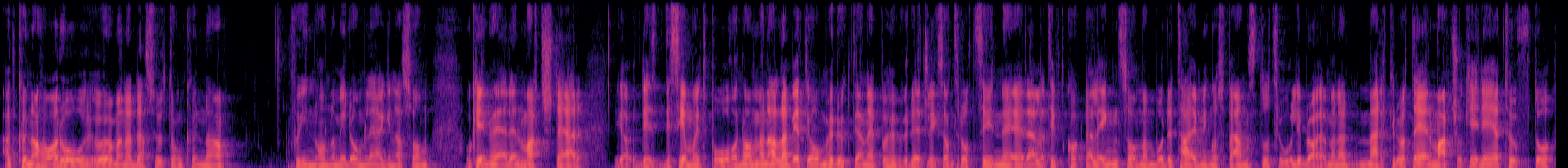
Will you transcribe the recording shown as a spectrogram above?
att kunna ha då och jag menar dessutom kunna få in honom i de lägena som okej okay, nu är det en match där Ja, det, det, ser man ju inte på honom men alla vet ju om hur duktig han är på huvudet liksom trots sin eh, relativt korta längd så men både timing och spänst otroligt bra. Jag menar märker du att det är en match, okej okay, det är tufft och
